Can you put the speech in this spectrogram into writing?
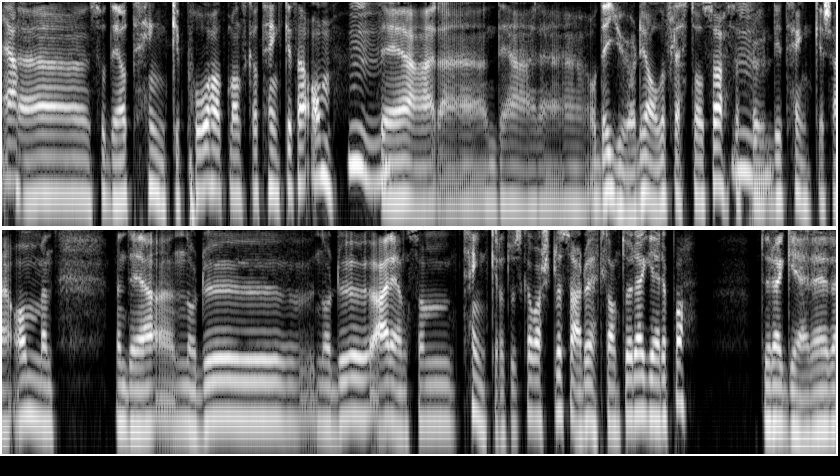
Ja. Eh, så det å tenke på at man skal tenke seg om, mm. det, er, eh, det, er, eh, Og det gjør de aller fleste også. Selvfølgelig mm. de tenker seg om, men, men det, når, du, når du er en som tenker at du skal varsle, så er det jo et eller annet du reagerer på. Du reagerer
